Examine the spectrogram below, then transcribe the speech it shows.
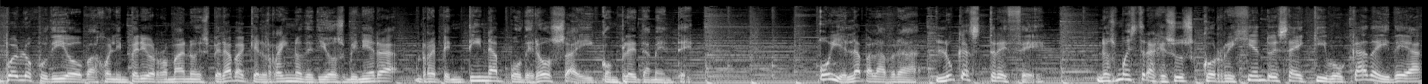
pueblo judío bajo el imperio romano esperaba que el reino de Dios viniera repentina, poderosa y completamente. Hoy en la palabra, Lucas 13 nos muestra a Jesús corrigiendo esa equivocada idea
